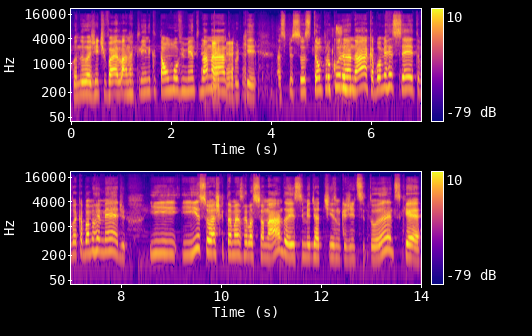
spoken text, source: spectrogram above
Quando a gente vai lá na clínica, tá um movimento danado, porque as pessoas estão procurando, Sim. ah, acabou minha receita, vai acabar meu remédio. E, e isso eu acho que está mais relacionado a esse imediatismo que a gente citou antes, que é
